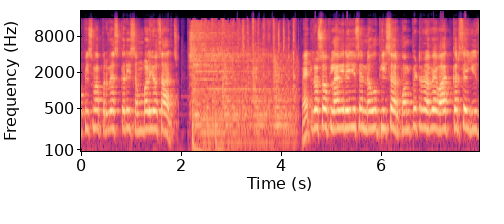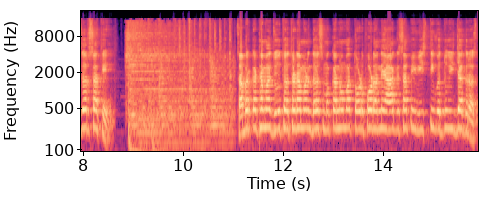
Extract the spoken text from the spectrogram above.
ઓફિસમાં પ્રવેશ કરી સંભાળ્યો ચાર્જ માઇક્રોસોફ્ટ લાવી રહ્યું છે નવું ફીચર કોમ્પ્યુટર હવે વાત કરશે યુઝર સાથે. સાબરકાંઠામાં જૂથ અથડામણ દસ મકાનોમાં તોડફોડ અને આગ સાપી વીસથી વધુ ઈજાગ્રસ્ત.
